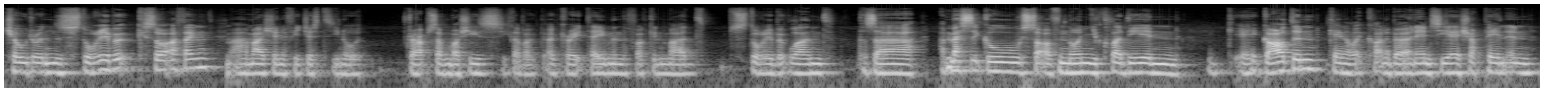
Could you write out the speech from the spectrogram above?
children's storybook sort of thing. I imagine if you just you know drop some mushies, you could have a, a great time in the fucking mad storybook land. There's a, a mystical sort of non-Euclidean uh, garden, kind of like cutting about an MC Escher painting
